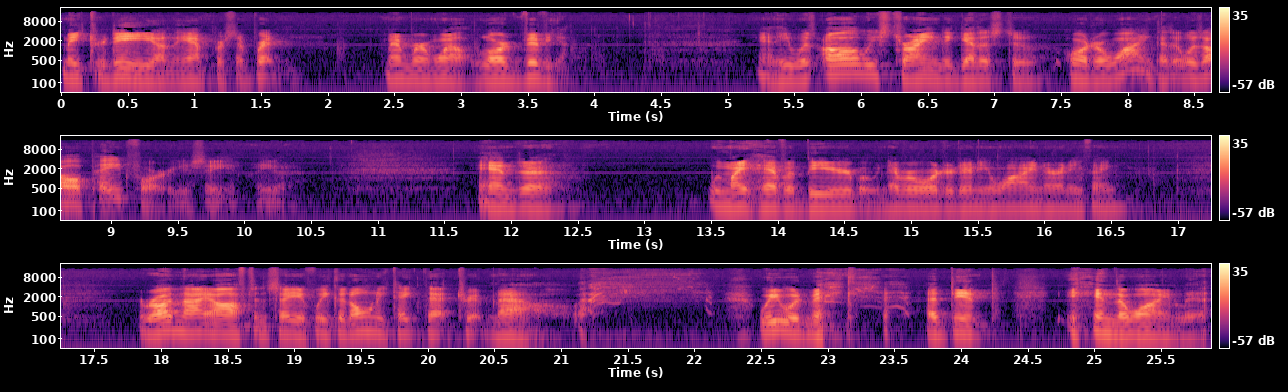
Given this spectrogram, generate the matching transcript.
maitre d' on the Empress of Britain. Remember him well, Lord Vivian. And he was always trying to get us to order wine because it was all paid for, you see. And uh, we might have a beer, but we never ordered any wine or anything. Rod and I often say if we could only take that trip now, we would make a dent in the wine list.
